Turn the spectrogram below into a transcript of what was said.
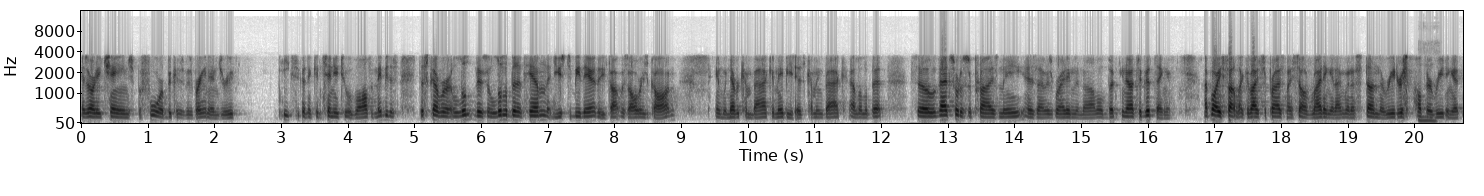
has already changed before because of his brain injury, he's going to continue to evolve and maybe just discover a little. There's a little bit of him that used to be there that he thought was always gone and would never come back, and maybe it is coming back a little bit. So that sort of surprised me as I was writing the novel, but you know, it's a good thing. I've always felt like if I surprise myself writing it, I'm going to stun the readers while they're mm-hmm. reading it.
